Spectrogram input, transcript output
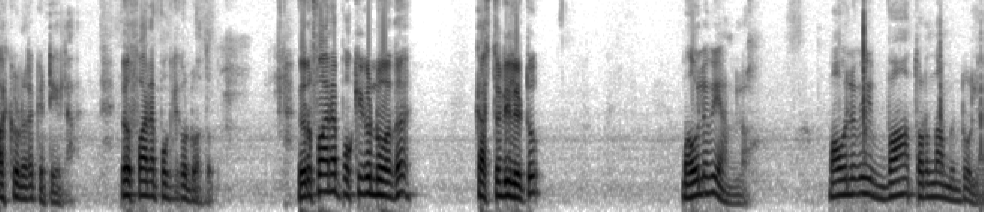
ബാക്കിയുള്ളവരെ കിട്ടിയില്ല. ഇർഫാനെ പൊക്കിക്കൊണ്ടുവന്നു. ഇർഫാനെ പൊക്കിക്കൊണ്ടുവന്ന് കസ്റ്റഡിയിലിട്ടു. മൗലവിയാണല്ലോ. മൗലവി വാ തുറന്നാൽ മിണ്ടൂല.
